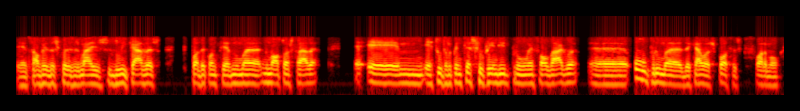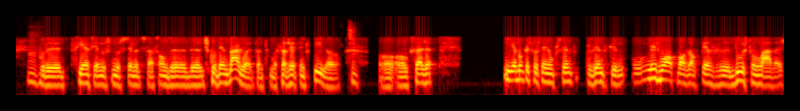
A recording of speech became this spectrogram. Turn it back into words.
É talvez das coisas mais delicadas pode acontecer numa, numa autoestrada é, é, é tu de repente ser surpreendido por um lençol de água uh, ou por uma daquelas poças que se formam uhum. por eh, deficiência no, no, sistema de estação de, de, de escoamento de água, portanto uma sarjeta entupida ou, ou, ou, o que seja. E é bom que as pessoas tenham presente, presente que mesmo um automóvel que pese 2 toneladas,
